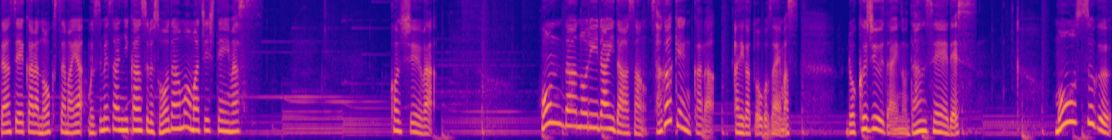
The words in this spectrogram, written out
男性からの奥様や娘さんに関する相談もお待ちしています。今週はホンダ乗りライダーさん佐賀県からありがとうございます。60代の男性です。もうすぐ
